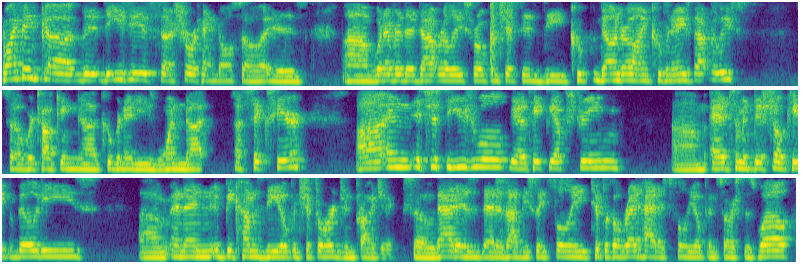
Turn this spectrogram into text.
Well, I think uh, the, the easiest uh, shorthand also is uh, whatever the dot release for OpenShift is the the underlying Kubernetes dot release. So we're talking Kubernetes 1.6 here, uh, and it's just the usual. You know, take the upstream, um, add some additional capabilities, um, and then it becomes the OpenShift Origin project. So that is that is obviously fully typical Red Hat. It's fully open source as well,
